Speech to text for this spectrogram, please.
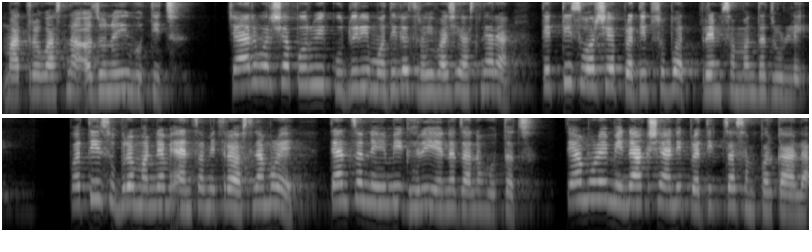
मात्र वासना अजूनही होतीच. चार वर्षापूर्वी कुदुरीमधीलच रहिवासी असणाऱ्या तेहतीस वर्षीय प्रदीपसोबत प्रेमसंबंध जुळले. पती सुब्रमण्यम यांचा मित्र असल्यामुळे त्यांचं नेहमी घरी येणं जाणं होतंच. त्यामुळे मीनाक्षी आणि प्रदीपचा संपर्क आला.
